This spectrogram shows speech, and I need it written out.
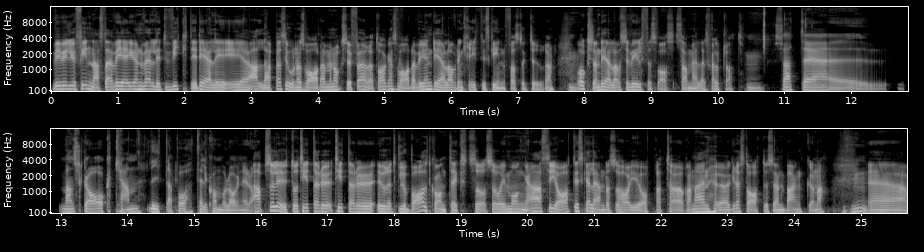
vi vill ju finnas där. Vi är ju en väldigt viktig del i, i alla personers vardag men också i företagens vardag. Vi är en del av den kritiska infrastrukturen. Också en del av civilförsvarssamhället självklart. Så att eh, man ska och kan lita på telekombolagen idag. Absolut, och tittar du, tittar du ur ett globalt kontext så, så i många asiatiska länder så har ju operatörerna en högre status än bankerna. Eh,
